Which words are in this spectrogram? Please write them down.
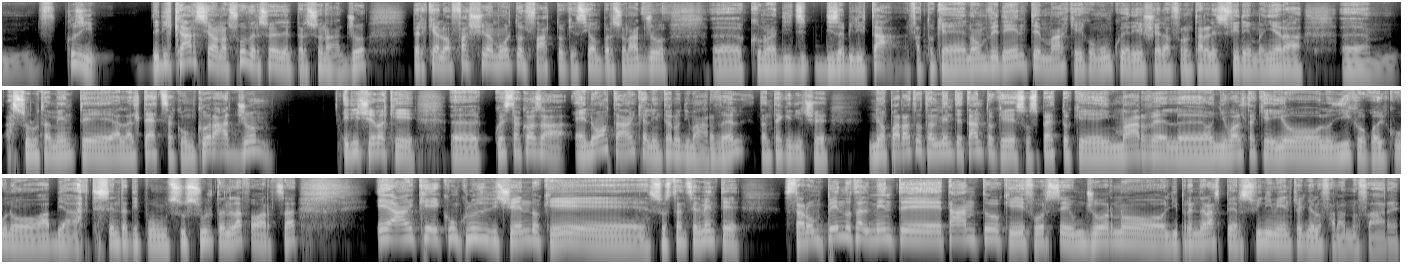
così dedicarsi a una sua versione del personaggio perché lo affascina molto il fatto che sia un personaggio eh, con una dis- disabilità, il fatto che è non vedente ma che comunque riesce ad affrontare le sfide in maniera eh, assolutamente all'altezza, con coraggio e diceva che eh, questa cosa è nota anche all'interno di Marvel, tant'è che dice ne ho parlato talmente tanto che sospetto che in Marvel eh, ogni volta che io lo dico qualcuno abbia senta tipo un sussulto nella forza e ha anche concluso dicendo che sostanzialmente sta rompendo talmente tanto che forse un giorno gli prenderà per sfinimento e glielo faranno fare.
